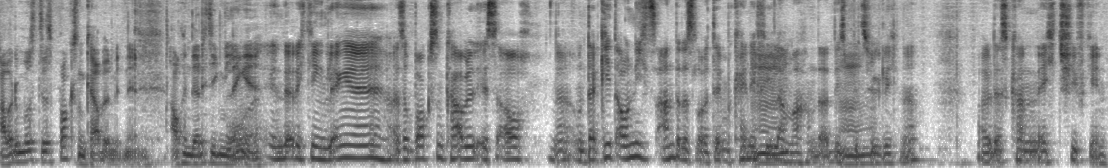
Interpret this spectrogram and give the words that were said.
Aber du musst das Boxenkabel mitnehmen. Auch in der richtigen Länge. In der richtigen Länge. Also Boxenkabel ist auch, ne? und da geht auch nichts anderes, Leute. Keine Mhm. Fehler machen da diesbezüglich. Ne? Weil das kann echt schief gehen.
